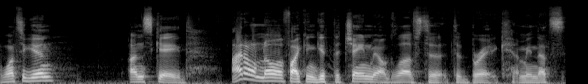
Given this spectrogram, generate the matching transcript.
Once again, unscathed. I don't know if I can get the chainmail gloves to, to break. I mean, that's,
